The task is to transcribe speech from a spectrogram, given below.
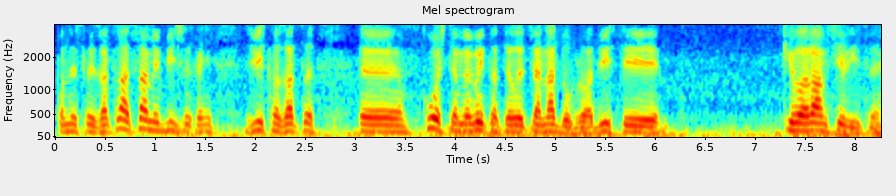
понесли затрат, саме більше, звісно, за е, кошти ми витратили це на доброго 200 кілограм селітри.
